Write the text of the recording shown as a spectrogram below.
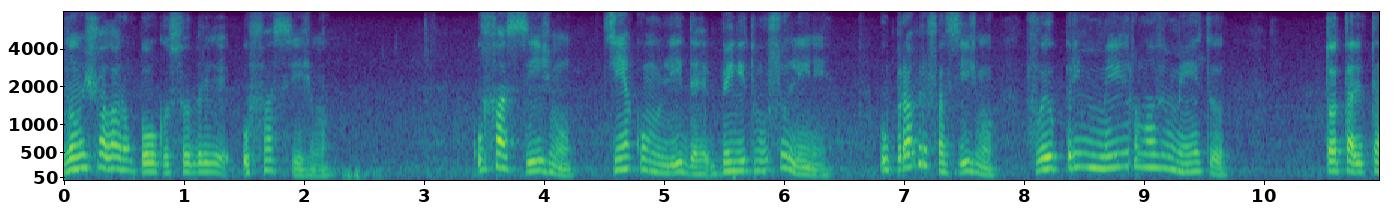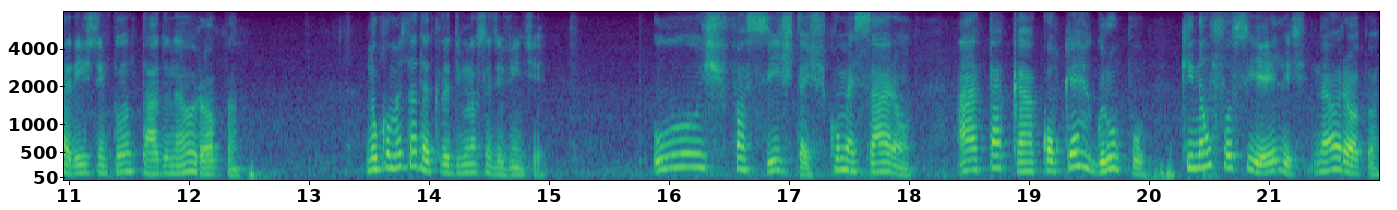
Vamos falar um pouco sobre o fascismo. O fascismo tinha como líder Benito Mussolini. O próprio fascismo foi o primeiro movimento totalitarista implantado na Europa. No começo da década de 1920, os fascistas começaram a atacar qualquer grupo que não fosse eles na Europa.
